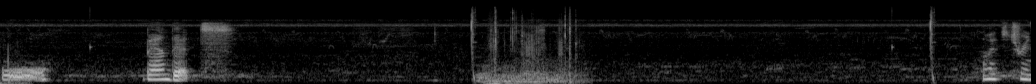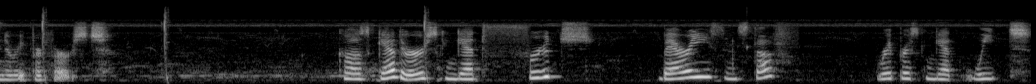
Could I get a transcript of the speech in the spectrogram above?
Oh, bandits. Let's train the Reaper first. Because gatherers can get fruits, berries and stuff. Reapers can get wheat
